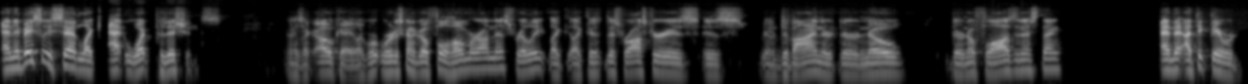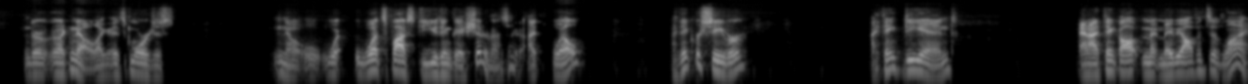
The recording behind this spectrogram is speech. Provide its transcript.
And they basically said, like, at what positions? And I was like, okay, like we're, we're just gonna go full homer on this, really? Like, like this, this roster is is you know divine. There there are no there are no flaws in this thing. And I think they were they're like, no, like it's more just you know wh- what spots do you think they should have? I was like, I well, I think receiver, I think D end, and I think all maybe offensive line.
